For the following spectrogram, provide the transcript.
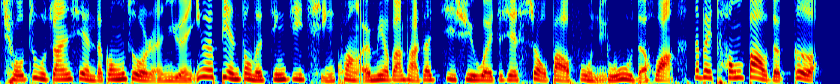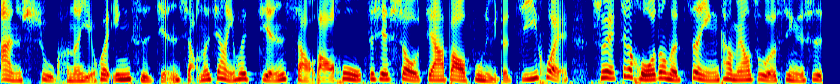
求助专线的工作人员因为变动的经济情况而没有办法再继续为这些受暴妇女服务的话，那被通报的个案数可能也会因此减少。那这样也会减少保护这些受家暴妇女的机会。所以这个活动的阵营他们要做的事情是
